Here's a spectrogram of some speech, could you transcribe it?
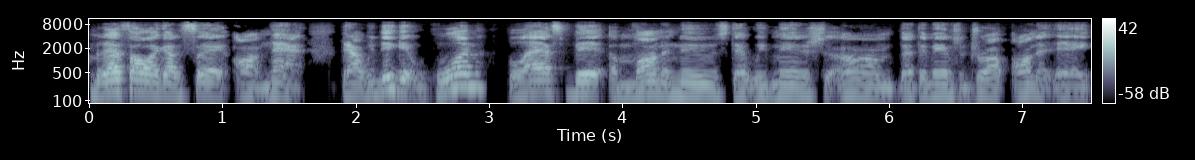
But that's all I got to say on that. Now we did get one last bit of Mana news that we managed, um, that they managed to drop on that day.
